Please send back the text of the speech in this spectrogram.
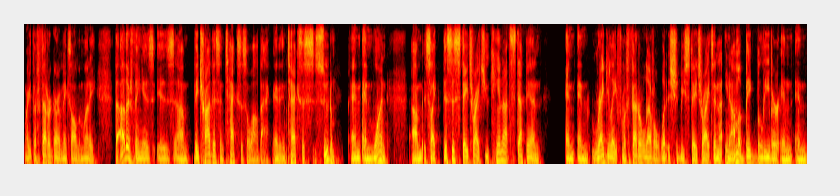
right? The federal government makes all the money. The other thing is, is um, they tried this in Texas a while back, and in Texas sued them and and won. Um, it's like this is states' rights. You cannot step in and and regulate from a federal level what it should be states' rights. And you know, I'm a big believer in in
